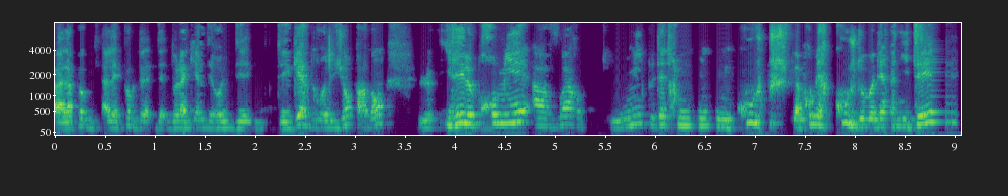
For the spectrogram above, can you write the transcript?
à l'époque de, la guerre des, des, guerres de religion, pardon, il est le premier à avoir mis peut-être une, couche, la première couche de modernité,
